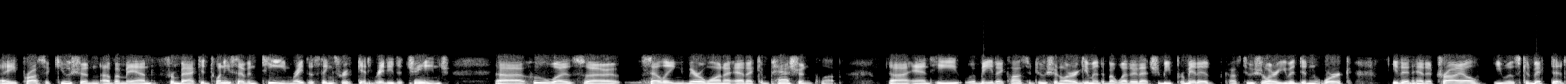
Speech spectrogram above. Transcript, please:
a prosecution of a man from back in 2017, right as things were getting ready to change, uh, who was uh, selling marijuana at a compassion club. Uh, and he made a constitutional argument about whether that should be permitted. Constitutional argument didn't work. He then had a trial. He was convicted.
